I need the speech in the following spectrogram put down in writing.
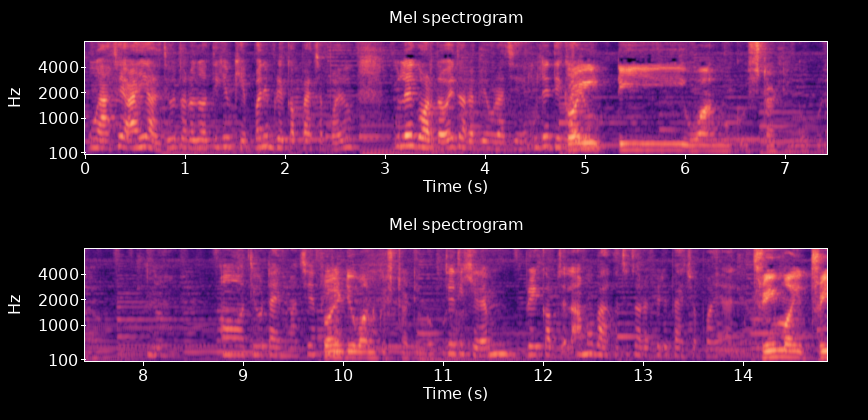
ऊ आफै आइहाल्थ्यो तर जतिकै खेप पनि ब्रेकअप प्याचअप भयो उसले गर्दा है तर बेहोरा चाहिँ उसले देखायो ट्वेन्टी स्टार्टिङको कुरा त्यो टाइममा चाहिँ ट्वेन्टी वानको स्टार्टिङको कुरा त्यतिखेर पनि ब्रेकअप चाहिँ लामो भएको थियो तर फेरि प्याचअप भइहाल्यो। थ्री मन्थ थ्री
